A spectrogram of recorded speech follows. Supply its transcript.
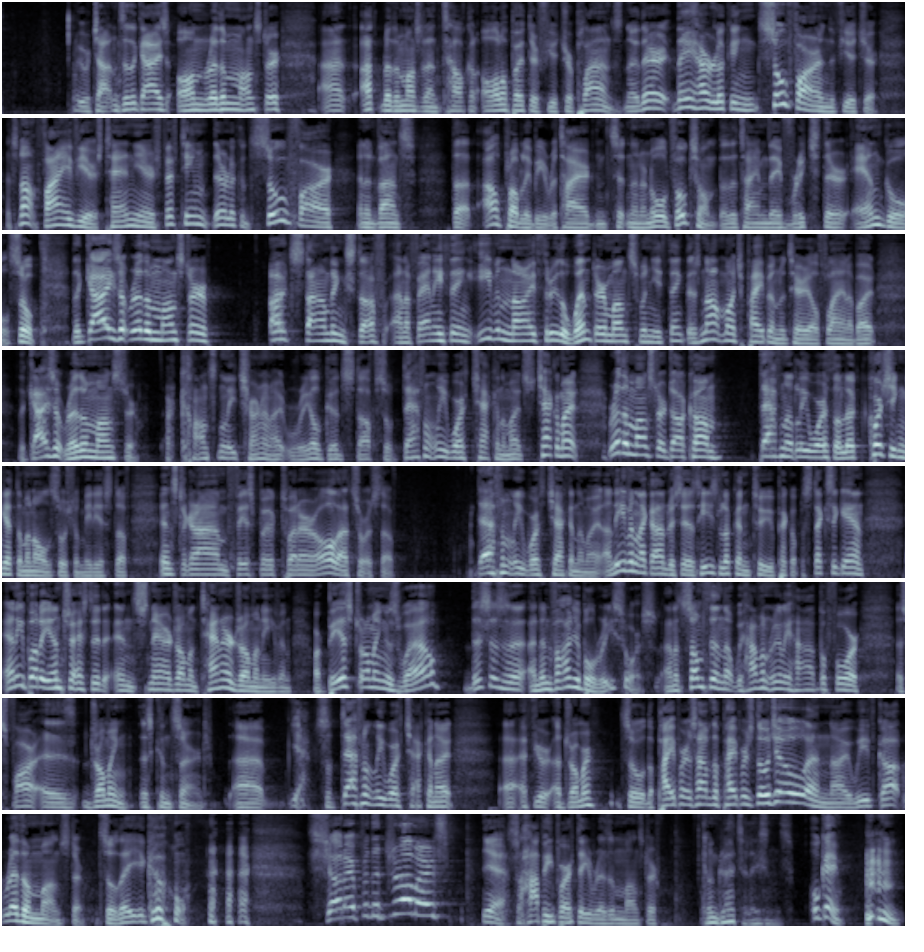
we were chatting to the guys on Rhythm Monster uh, at Rhythm Monster and talking all about their future plans. Now they're they are looking so far in the future. It's not five years, ten years, fifteen. They're looking so far in advance that I'll probably be retired and sitting in an old folks home by the time they've reached their end goal. So the guys at Rhythm Monster outstanding stuff. And if anything, even now through the winter months when you think there's not much piping material flying about, the guys at Rhythm Monster are constantly churning out real good stuff. So definitely worth checking them out. So check them out, rhythmmonster.com. Definitely worth a look. Of course, you can get them on all the social media stuff Instagram, Facebook, Twitter, all that sort of stuff definitely worth checking them out. And even like Andrew says, he's looking to pick up the sticks again. Anybody interested in snare drumming, tenor drumming, even, or bass drumming as well, this is a, an invaluable resource, and it's something that we haven't really had before as far as drumming is concerned. Uh, yeah, so definitely worth checking out uh, if you're a drummer. So the Pipers have the Pipers Dojo, and now we've got Rhythm Monster. So there you go. Shout out for the drummers! Yeah, so happy birthday, Rhythm Monster. Congratulations. Okay.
